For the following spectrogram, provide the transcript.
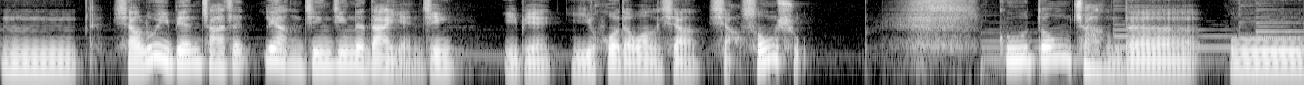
嗯，小鹿一边眨着亮晶晶的大眼睛，一边疑惑地望向小松鼠。咕咚长得，呜，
